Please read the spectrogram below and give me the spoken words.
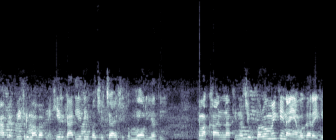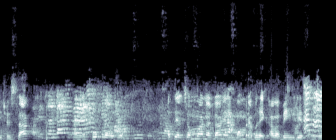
આપણે પિતૃ મા બાપની ખીર કાઢી લીધી, પછી ચાખી તો મોરી હતી. એમાં ખાંડ નાખીને હજી ઉકરવા મૂકીને અહીંયા વઘારાઈ ગયું છે શાક. અને છોકરાઓ જો અત્યારે જમવાના ટાણે મમરા બધાય ખાવા બેસી ગયા સમજો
